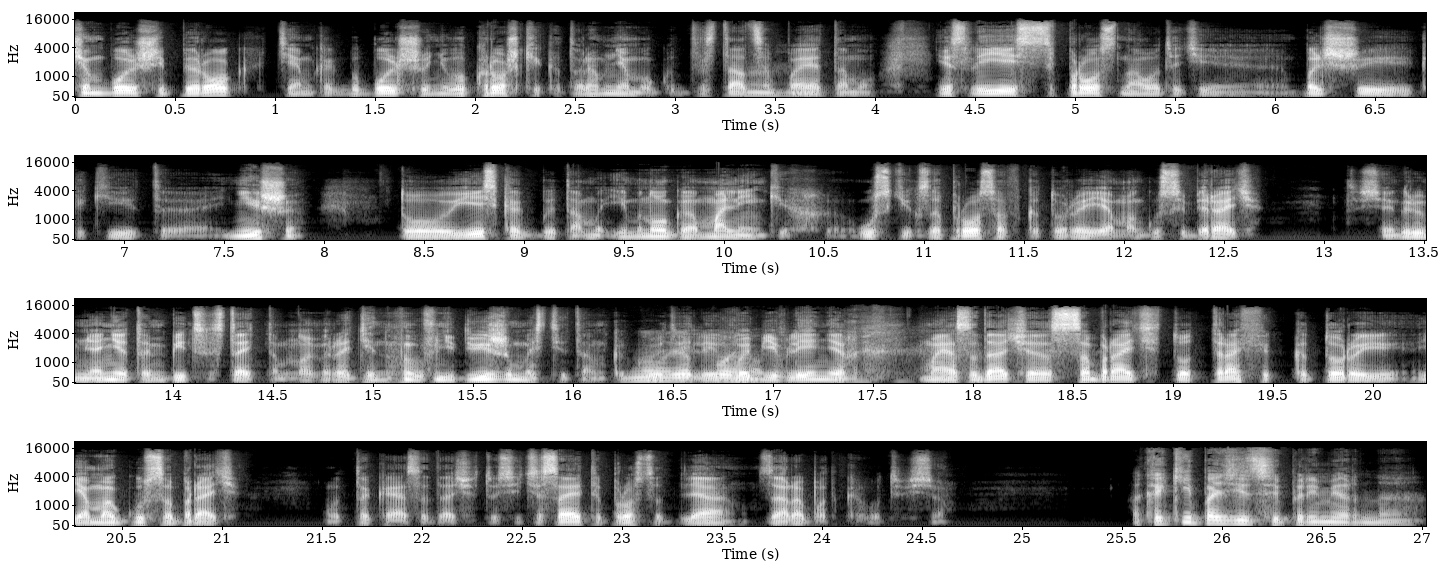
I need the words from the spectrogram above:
чем больше пирог, тем как бы больше у него крошки, которые мне могут достаться. Uh-huh. Поэтому, если есть спрос на вот эти большие какие-то ниши, то есть как бы там и много маленьких узких запросов, которые я могу собирать. То есть я говорю, у меня нет амбиций стать там номер один в недвижимости там какой-то ну, или понял. в объявлениях. Моя задача собрать тот трафик, который я могу собрать. Вот такая задача. То есть эти сайты просто для заработка, вот и все. А какие позиции примерно?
